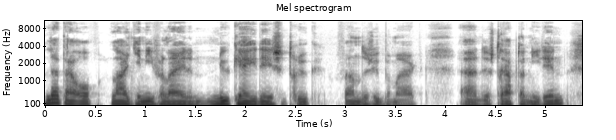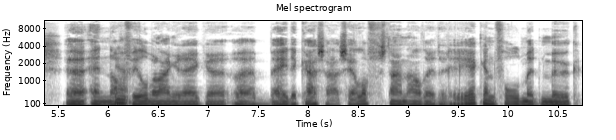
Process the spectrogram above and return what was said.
let daarop, laat je niet verleiden. Nu ken je deze truc van de supermarkt. Eh, dus trap dat niet in. Eh, en nog Ja. veel belangrijker, eh, bij de kassa zelf staan altijd rekken vol met meuk.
